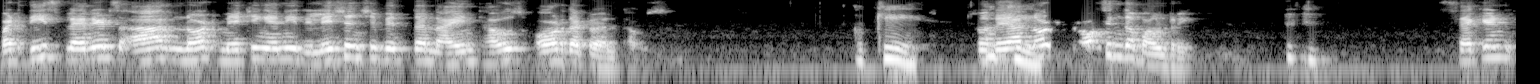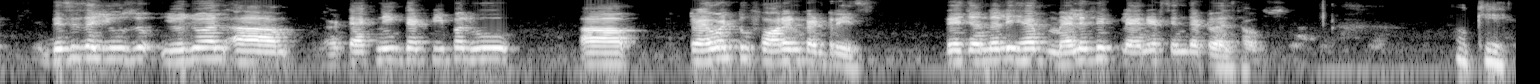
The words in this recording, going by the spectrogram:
but these planets are not making any relationship with the ninth house or the twelfth house. Okay. So okay. they are not crossing the boundary. Second, this is a usual, usual um, technique that people who uh, travel to foreign countries they generally have malefic planets in the 12th house Okay.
